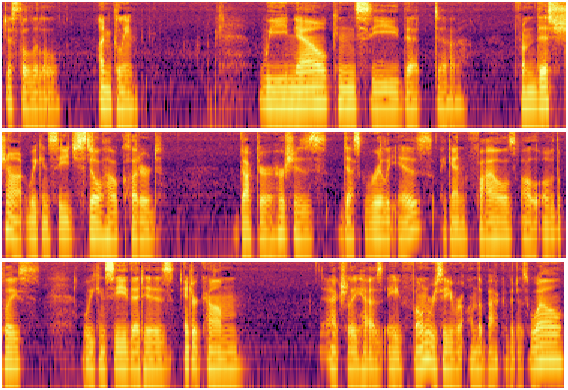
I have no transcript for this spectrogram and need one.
just a little unclean. We now can see that uh, from this shot, we can see still how cluttered Dr. Hirsch's desk really is. Again, files all over the place we can see that his intercom actually has a phone receiver on the back of it as well.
